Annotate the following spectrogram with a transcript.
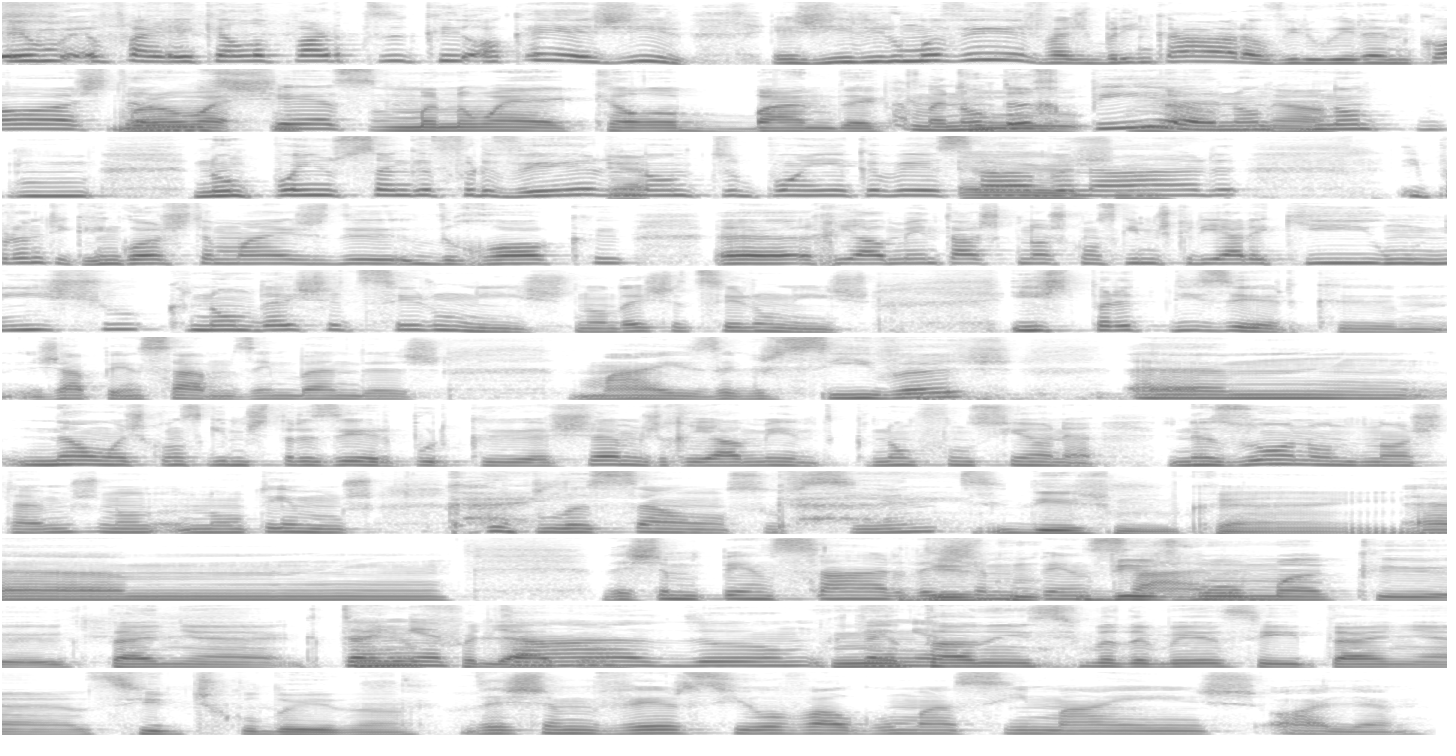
É, é aquela parte que, ok, é giro. É giro ir uma vez, vais brincar, ouvir o Irã Costa, mas o é, excesso. Mas não é aquela banda que. Ah, mas tu... não te arrepia, não, não, não. Não, não, te põe o sangue a ferver, é. não te põe a cabeça é a abanar. E pronto, e quem gosta mais de, de rock, uh, realmente acho que nós conseguimos criar aqui um nicho que não deixa de ser um nicho, não deixa de ser um nicho. Isto para te dizer que já pensámos em bandas mais agressivas, um, não as conseguimos trazer porque achamos realmente que não funciona na zona onde nós estamos, não, não temos quem? população suficiente. Diz-me quem. Um, Deixa-me pensar, deixa-me pensar. Diz-me uma que, que, tenha, que tenha, tenha falhado. Tado, que tenha estado em cima da mesa e tenha sido excluída. Deixa-me ver se houve alguma assim mais. Olha,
